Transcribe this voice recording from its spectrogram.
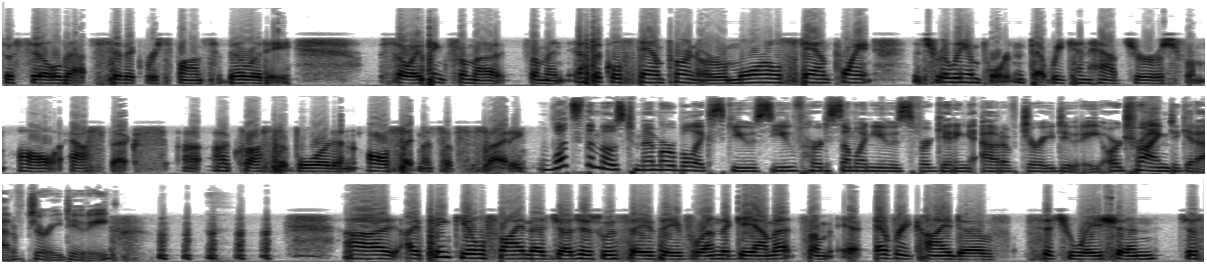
fulfill that civic responsibility so I think from a from an ethical standpoint or a moral standpoint, it's really important that we can have jurors from all aspects uh, across the board and all segments of society. What's the most memorable excuse you've heard someone use for getting out of jury duty or trying to get out of jury duty? Uh, I think you'll find that judges would say they've run the gamut from every kind of situation. Just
